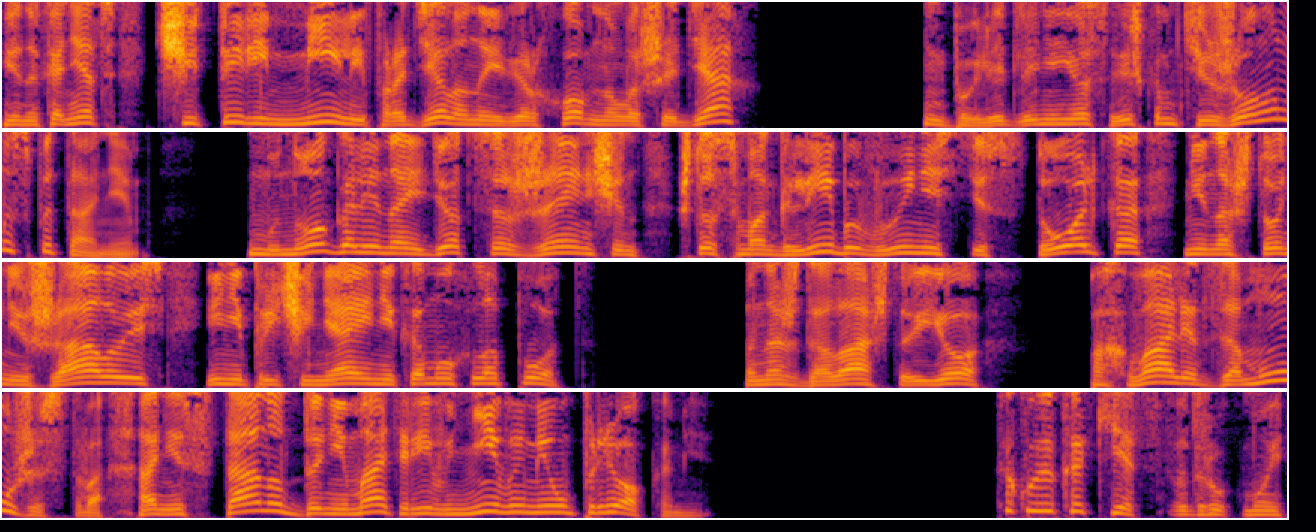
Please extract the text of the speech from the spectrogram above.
и, наконец, четыре мили, проделанные верхом на лошадях, были для нее слишком тяжелым испытанием, много ли найдется женщин, что смогли бы вынести столько, ни на что не жалуясь и не причиняя никому хлопот? Она ждала, что ее похвалят за мужество, а не станут донимать ревнивыми упреками. «Какое кокетство, друг мой!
